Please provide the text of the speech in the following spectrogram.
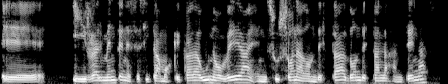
Eh, y realmente necesitamos que cada uno vea en su zona donde está, dónde están las antenas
